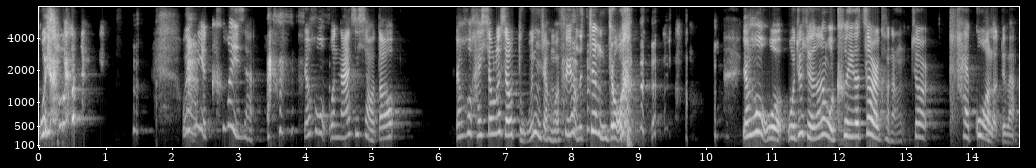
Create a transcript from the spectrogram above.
我 要我要不 也刻一下，然后我拿起小刀，然后还消了消毒，你知道吗？非常的郑重。然后我我就觉得，那我刻一个字儿，可能就是太过了，对吧？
